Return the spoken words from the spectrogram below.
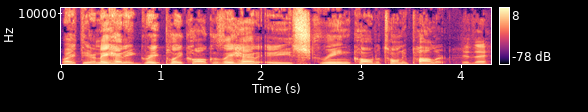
right there. And they had a great play call because they had a screen called to Tony Pollard. Did they?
